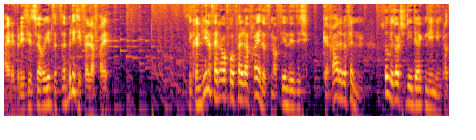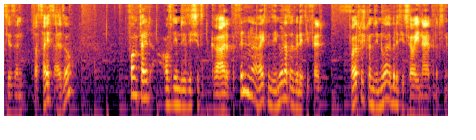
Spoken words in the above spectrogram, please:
Ein Ability-Spheroid setzt Ability-Felder frei. Sie können jederzeit Aufbaufelder freisetzen, auf denen Sie sich gerade befinden so wie solche, die direkt neben ihnen platziert sind. Das heißt also, vom Feld, auf dem sie sich jetzt gerade befinden, erreichen sie nur das Ability-Feld. Folglich können sie nur Ability-Sphäroiden benutzen.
